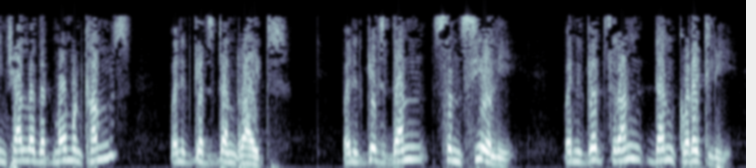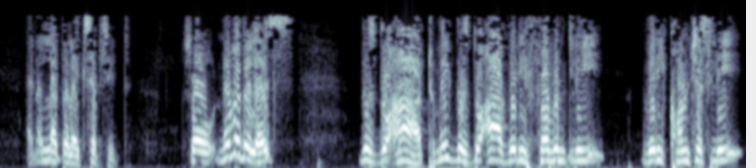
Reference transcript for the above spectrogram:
inshallah that moment comes when it gets done right. When it gets done sincerely. When it gets run, done correctly. And Allah Ta'ala accepts it. So, nevertheless, this dua, to make this dua very fervently, very consciously,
